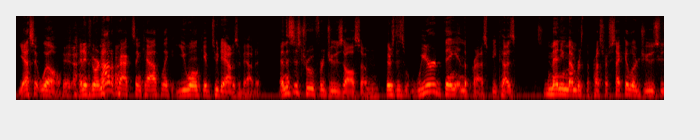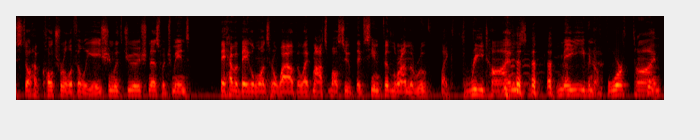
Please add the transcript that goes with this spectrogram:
yes, it will. And if you're not a practicing Catholic, you won't give two damns about it. And this is true for Jews also. Mm-hmm. There's this weird thing in the press because many members of the press are secular Jews who still have cultural affiliation with Jewishness, which means they have a bagel once in a while. They like matzo ball soup. They've seen Fiddler on the Roof like three times, maybe even a fourth time.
